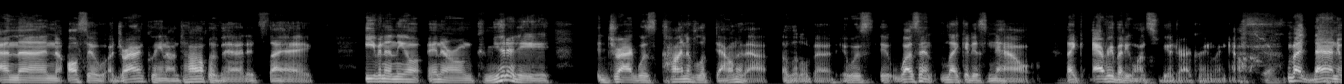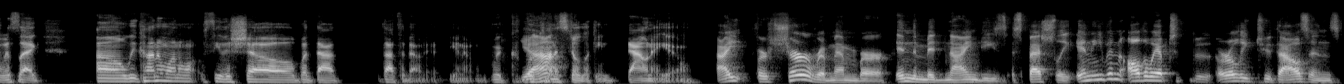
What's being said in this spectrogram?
And then also a drag queen on top of it. It's like even in the in our own community, drag was kind of looked down at a little bit. It was it wasn't like it is now. Like everybody wants to be a drag queen right now. Yeah. but then it was like, oh, we kind of want to see the show, but that that's about it. You know, we're, Yeah. we're kind of still looking down at you. I for sure remember in the mid 90s, especially, and even all the way up to the early 2000s,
